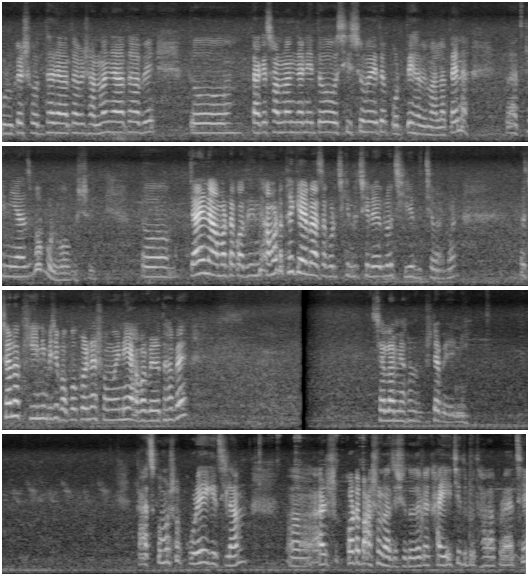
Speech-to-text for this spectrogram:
গুরুকে শ্রদ্ধা জানাতে হবে, সম্মান জানাতে হবে। তো তাকে সম্মান জানিয়ে তো শিষ্য হয়ে তো পড়তেই হবে মালা, তাই না? তো আজকে নিয়ে আসব পড়ব অবশ্যই। তো জানি না আমারটা কদিন, আমারটা থেকে আমি আশা করছি, কিন্তু ছেলেগুলো ছিঁড়ে দিচ্ছে বারবার। তো চলো, খেয়ে নিই বেশি বক বক করে না, সময় নিয়ে আবার বেরোতে হবে। চলো, আমি এখন রুটিটা বেড়ে নিই। কাজকর্ম সব করেই গেছিলাম। আর কটা বাসন আছে শুধু, ওদেরকে খাইয়েছি, দুটো থালা পড়ে আছে।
